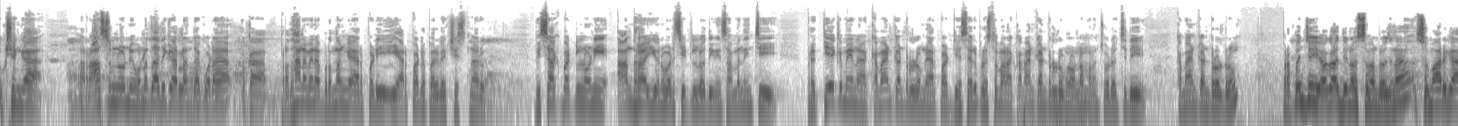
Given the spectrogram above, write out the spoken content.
ముఖ్యంగా రాష్ట్రంలోని ఉన్నతాధికారులంతా కూడా ఒక ప్రధానమైన బృందంగా ఏర్పడి ఈ ఏర్పాట్లు పర్యవేక్షిస్తున్నారు. విశాఖపట్నంలోని ఆంధ్ర యూనివర్సిటీలో దీనికి సంబంధించి ప్రత్యేకమైన కమాండ్ కంట్రోల్ రూమ్ని ఏర్పాటు చేశారు. ప్రస్తుతం మన కమాండ్ కంట్రోల్ రూమ్లో ఉన్నాం. మనం చూడొచ్చు ఇది కమాండ్ కంట్రోల్ రూమ్. ప్రపంచ యోగా దినోత్సవం రోజున సుమారుగా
